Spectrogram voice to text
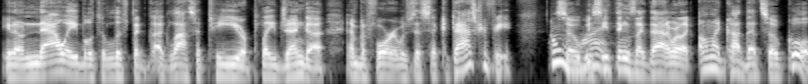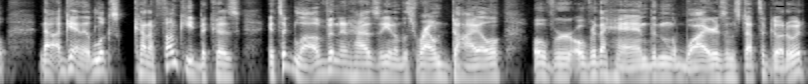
you know, now able to lift a, a glass of tea or play Jenga, and before it was just a catastrophe. Oh, so we see things like that, and we're like, "Oh my god, that's so cool!" Now, again, it looks kind of funky because it's a glove and it has you know this round dial over over the hand and the wires and stuff that go to it.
